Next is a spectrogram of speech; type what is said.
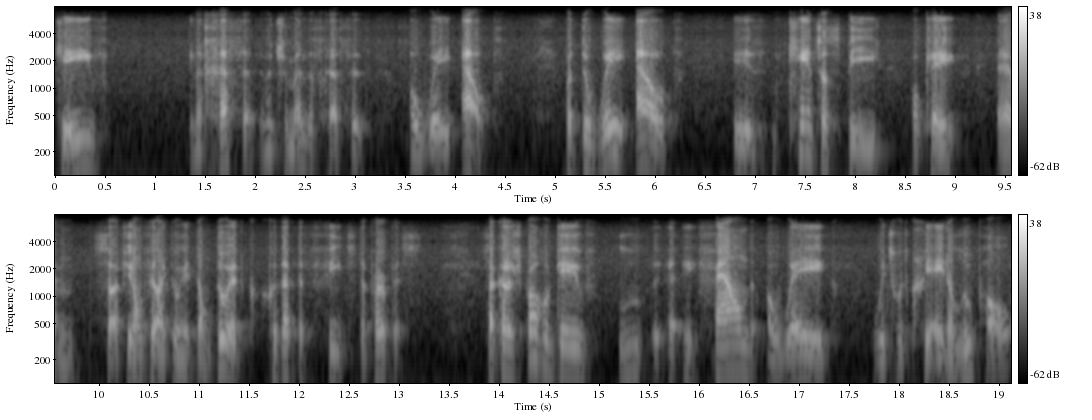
gave in a chesed, in a tremendous chesed, a way out. But the way out is can't just be okay. Um, so if you don't feel like doing it, don't do it, because that defeats the purpose. So Hakadosh Baruch Hu gave, uh, found a way which would create a loophole,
